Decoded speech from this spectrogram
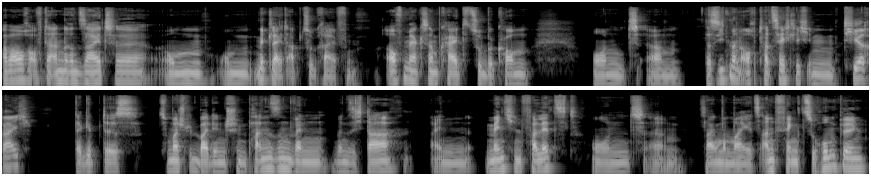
Aber auch auf der anderen Seite, um, um Mitleid abzugreifen, Aufmerksamkeit zu bekommen. Und ähm, das sieht man auch tatsächlich im Tierreich. Da gibt es zum Beispiel bei den Schimpansen, wenn, wenn sich da ein Männchen verletzt und ähm, sagen wir mal jetzt anfängt zu humpeln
